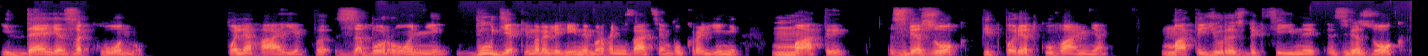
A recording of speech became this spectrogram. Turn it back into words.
ідея закону полягає в забороні будь-яким релігійним організаціям в Україні мати зв'язок підпорядкування, мати юрисдикційний зв'язок,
